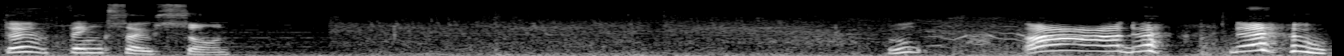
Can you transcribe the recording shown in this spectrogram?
Don't think so, son. Oh. Ah, no! No!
